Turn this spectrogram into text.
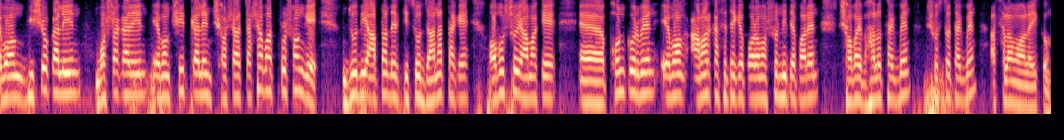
এবং গ্রীষ্মকালীন, বর্ষাকালীন এবং শীতকালীন শশা চাষাবাদ প্রসঙ্গে যদি আপনাদের কিছু জানার থাকে, অবশ্যই আমাকে ফোন করবেন এবং আমার কাছে থেকে পরামর্শ নিতে পারেন। সবাই ভালো থাকবেন, সুস্থ থাকবেন। আসসালামু আলাইকুম।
